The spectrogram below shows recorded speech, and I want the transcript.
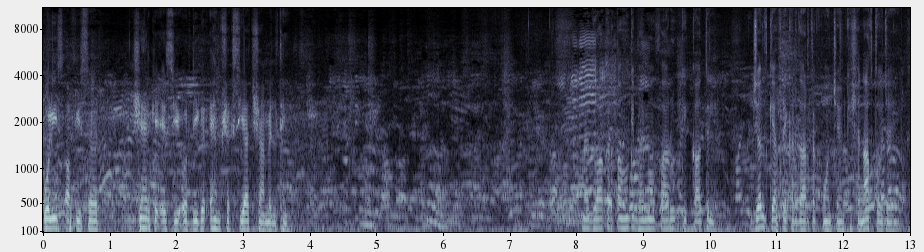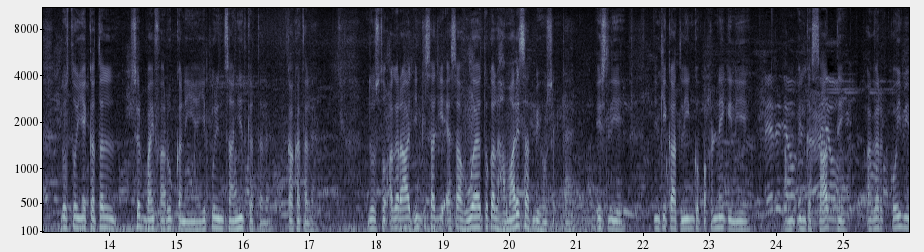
पुलिस ऑफिसर शहर के एसी और दीगर अहम शख्सियात शामिल थीं। मैं दुआ करता हूँ कि भाई फ़ारूक के कातिल जल्द कैफ़े करदार तक पहुँचे, उनकी शनाख्त हो जाए। दोस्तों, ये कत्ल सिर्फ़ भाई फ़ारूक का नहीं है, ये पूरी इंसानियत का कत्ल है, का कत्ल है। दोस्तों, अगर आज इनके साथ ये ऐसा हुआ है तो कल हमारे साथ भी हो सकता है। इसलिए इनकी कातलीन को पकड़ने के लिए हम इनका साथ दें। अगर कोई भी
